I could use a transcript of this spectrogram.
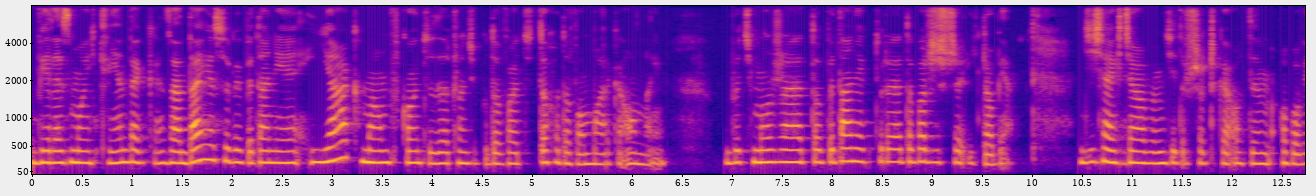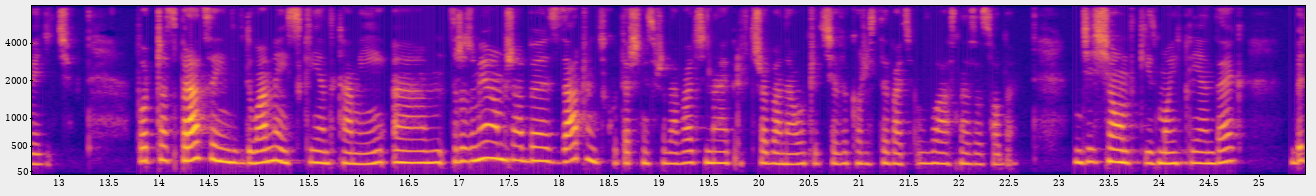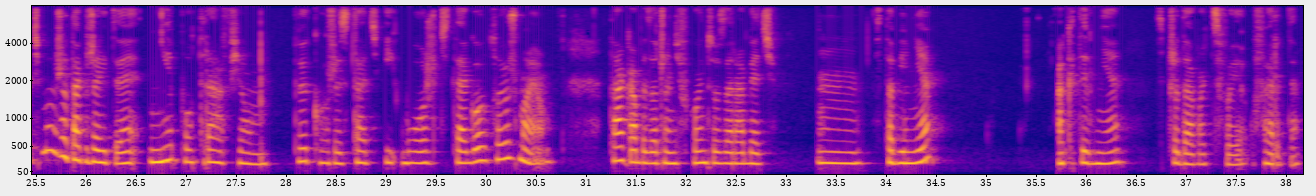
Wiele z moich klientek zadaje sobie pytanie, jak mam w końcu zacząć budować dochodową markę online. Być może to pytanie, które towarzyszy i Tobie. Dzisiaj chciałabym Ci troszeczkę o tym opowiedzieć. Podczas pracy indywidualnej z klientkami um, zrozumiałam, że aby zacząć skutecznie sprzedawać, najpierw trzeba nauczyć się wykorzystywać własne zasoby. Dziesiątki z moich klientek, być może także i Ty, nie potrafią wykorzystać i ułożyć tego, co już mają, tak aby zacząć w końcu zarabiać um, stabilnie, aktywnie sprzedawać swoje oferty.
